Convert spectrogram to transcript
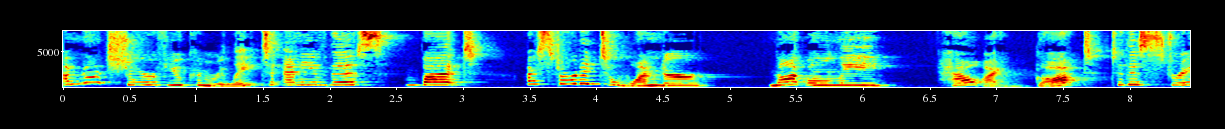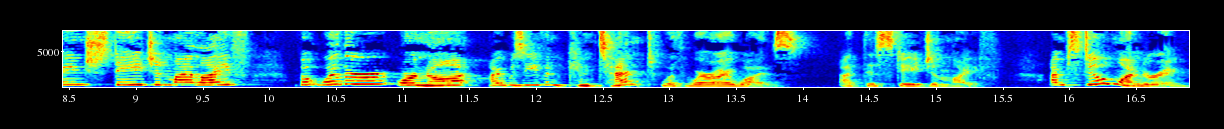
I'm not sure if you can relate to any of this, but I started to wonder not only how I got to this strange stage in my life, but whether or not I was even content with where I was at this stage in life. I'm still wondering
